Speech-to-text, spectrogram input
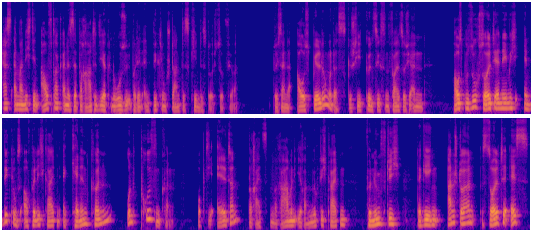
erst einmal nicht den Auftrag, eine separate Diagnose über den Entwicklungsstand des Kindes durchzuführen. Durch seine Ausbildung, und das geschieht günstigstenfalls durch einen Hausbesuch, sollte er nämlich Entwicklungsauffälligkeiten erkennen können und prüfen können, ob die Eltern bereits im Rahmen ihrer Möglichkeiten vernünftig dagegen ansteuern, sollte es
